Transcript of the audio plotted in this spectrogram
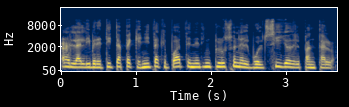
la libretita pequeñita que pueda tener incluso en el bolsillo del pantalón.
